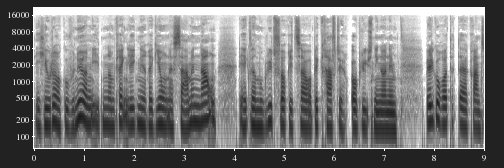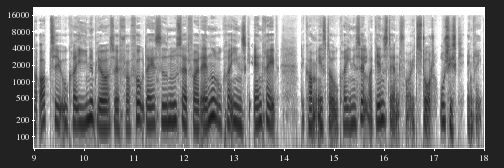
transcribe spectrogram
Det hævder guvernøren i den omkringliggende region af samme navn. Det har ikke været muligt for Ritzau at bekræfte oplysningerne. Belgorod, der grænser op til Ukraine, blev også for få dage siden udsat for et andet ukrainsk angreb. Det kom efter Ukraine selv var genstand for et stort russisk angreb.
